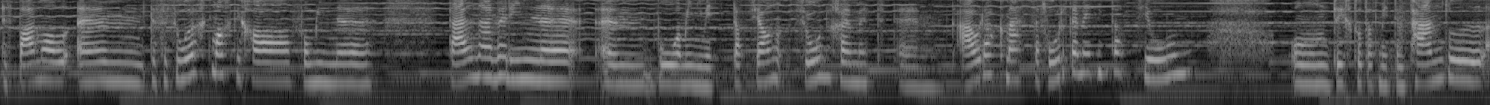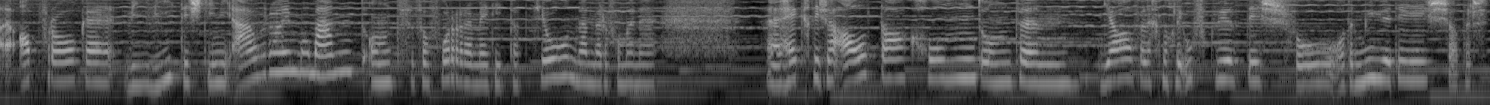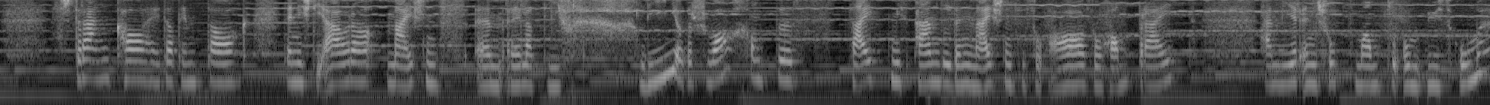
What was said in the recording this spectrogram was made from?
ein paar Mal ähm, den Versuch gemacht, ich habe von meinen Teilnehmerinnen, ähm, die an meine Meditation kommen, ähm, die Aura gemessen vor der Meditation. Und ich tue das mit dem Pendel äh, abfragen, wie weit ist deine Aura im Moment? Und so vor einer Meditation, wenn man auf einem hektischen Alltag kommt und ähm, ja, vielleicht noch ein bisschen aufgewühlt ist von, oder müde ist oder es streng hat an dem Tag, dann ist die Aura meistens ähm, relativ klein oder schwach und das zeigt mein Pendel dann meistens so an, so handbreit. Haben wir einen Schutzmantel um uns herum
